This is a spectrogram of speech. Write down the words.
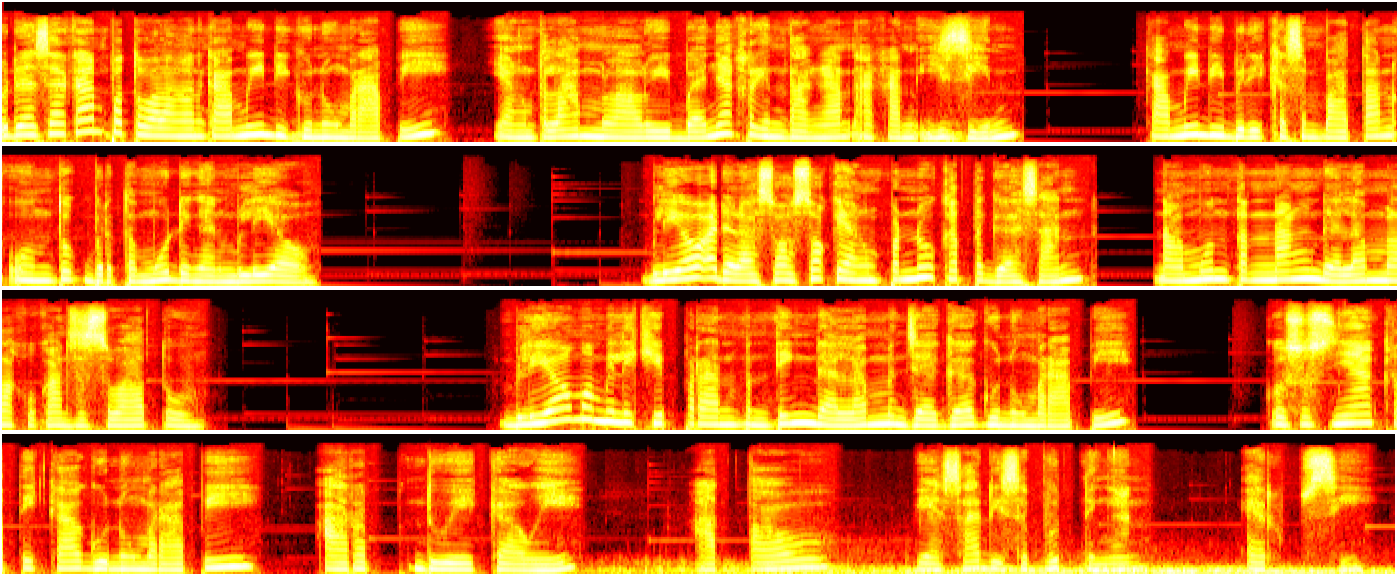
Berdasarkan petualangan kami di Gunung Merapi yang telah melalui banyak rintangan akan izin, kami diberi kesempatan untuk bertemu dengan beliau. Beliau adalah sosok yang penuh ketegasan namun tenang dalam melakukan sesuatu. Beliau memiliki peran penting dalam menjaga Gunung Merapi, khususnya ketika Gunung Merapi Arab Due Gawe atau biasa disebut dengan erupsi.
